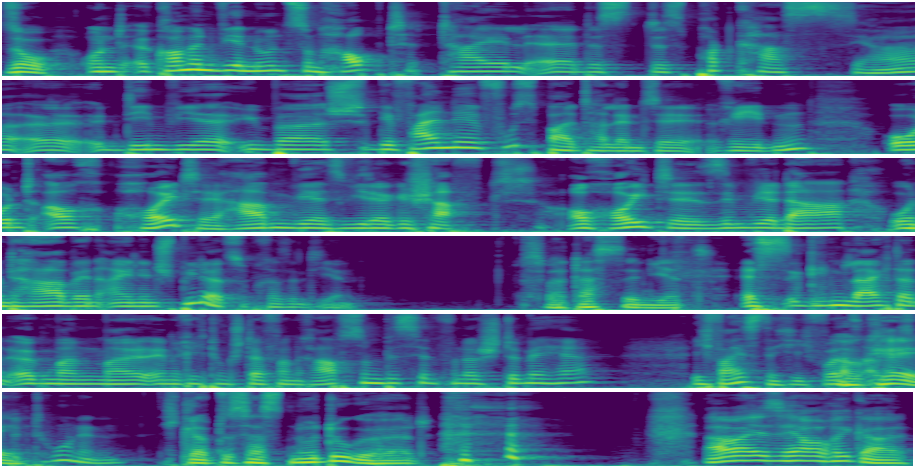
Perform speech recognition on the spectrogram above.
So, und äh, kommen wir nun zum Hauptteil äh, des, des Podcasts, ja, äh, in dem wir über gefallene Fußballtalente reden. Und auch heute haben wir es wieder geschafft. Auch heute sind wir da und haben einen Spieler zu präsentieren. Was war das denn jetzt? Es ging leicht dann irgendwann mal in Richtung Stefan Raab so ein bisschen von der Stimme her. Ich weiß nicht, ich wollte es Okay. anders betonen. Ich glaube, das hast nur du gehört. Aber ist ja auch egal.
